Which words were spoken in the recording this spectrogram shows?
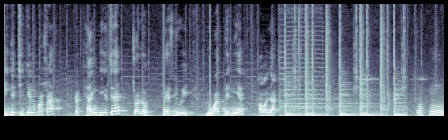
এই যে চিকেন কষা, একটা ঠ্যাং দিয়েছে। চলো লেটস ডু ইট দু হাত দিয়ে নিয়ে খাওয়া যাক। হুম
